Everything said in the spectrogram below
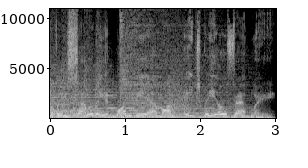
every Saturday at 1 p.m. on HBO Family.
